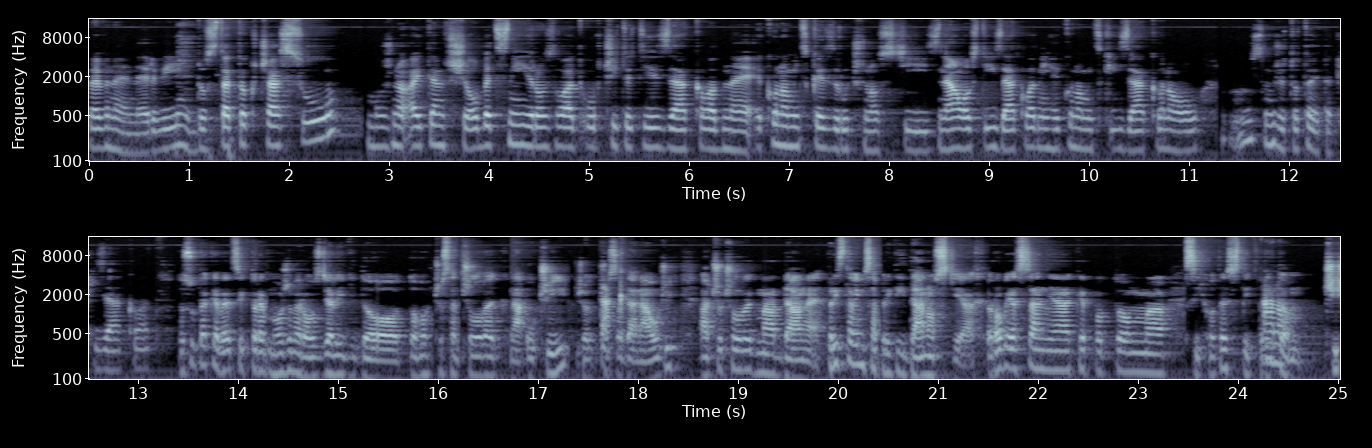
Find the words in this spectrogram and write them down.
pevné nervy, dostatok času, možno aj ten všeobecný rozhľad, určite tie základné ekonomické zručnosti, znalosť tých základných ekonomických zákonov. Myslím, že toto je taký základ. To sú také veci, ktoré môžeme rozdeliť do toho, čo sa človek naučí, čo, čo sa dá naučiť a čo človek má dané. Pristavím sa pri tých danostiach. Robia sa nejaké potom psychotesty pri Áno. tom, či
